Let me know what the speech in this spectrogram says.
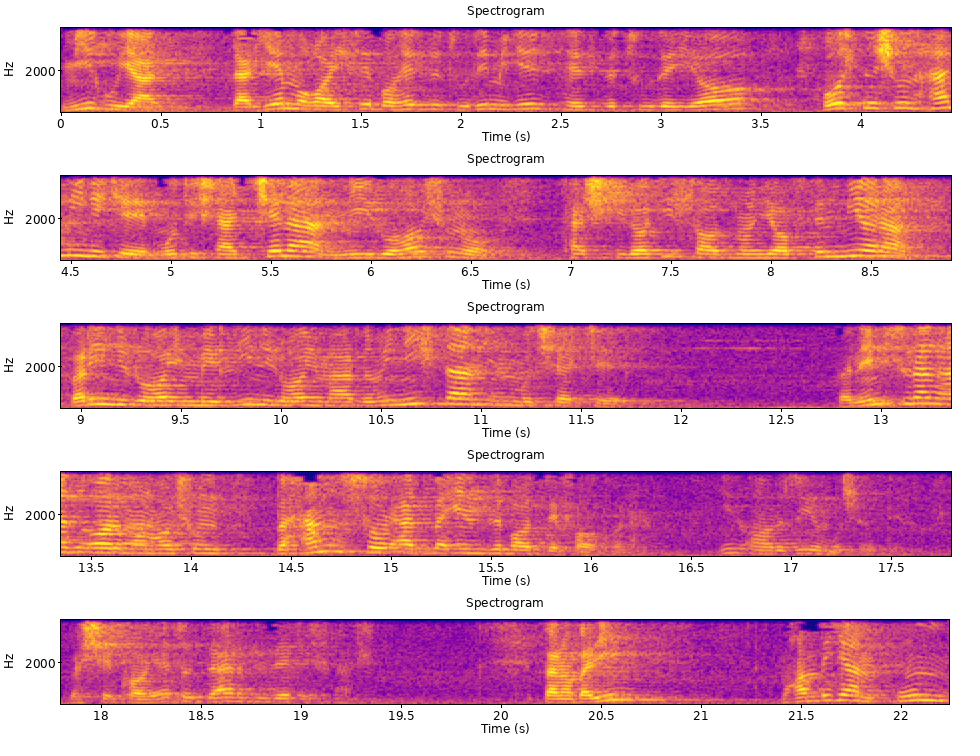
می‌گوید در یه مقایسه با حزب توده میگه حزب توده یا حسنشون همینه که متشکلن نیروهاشون رو تشکیلاتی سازمان یافته میارن. ولی نیروهای ملی نیروهای مردمی نیستن این متشکل. و نمی‌تونن از آرمانهاشون به همون سرعت و انضباط دفاع کنن. این آرزوی مشده و شکایت و درد دلش هست بنابراین می‌خوام بگم اون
